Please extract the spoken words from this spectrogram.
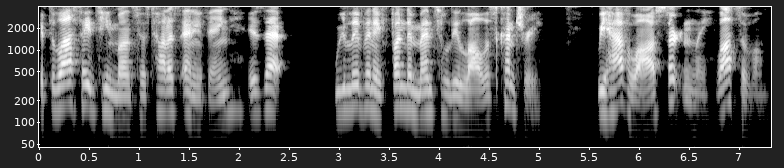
If the last 18 months has taught us anything, is that we live in a fundamentally lawless country. We have laws, certainly, lots of them.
